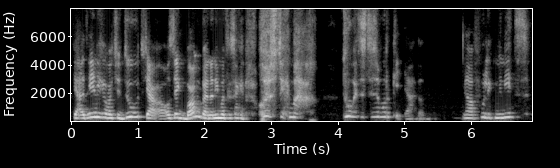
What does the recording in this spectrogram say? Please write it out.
ja, het enige wat je doet, ja, als ik bang ben en iemand gaat zeggen, rustig maar, doe het, het is helemaal oké. Ja, dan ja, voel ik me niet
